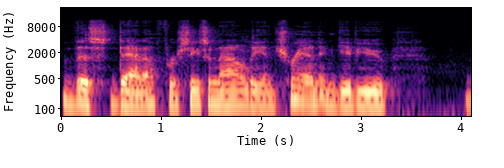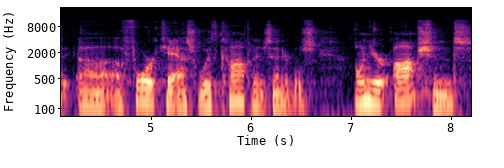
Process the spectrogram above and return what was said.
this data for seasonality and trend and give you uh, a forecast with confidence intervals. On your options,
